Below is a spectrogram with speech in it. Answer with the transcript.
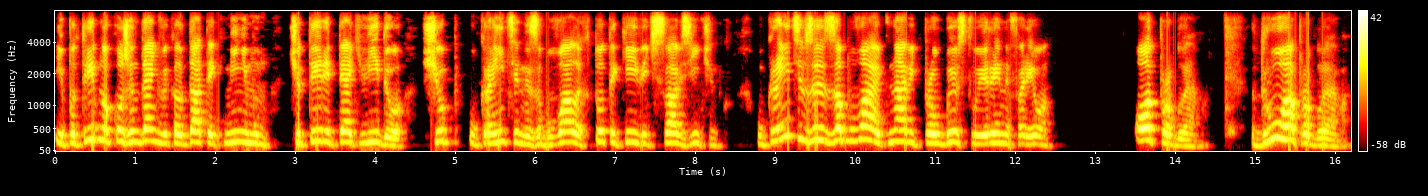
І потрібно кожен день викладати як мінімум 4-5 відео, щоб українці не забували, хто такий В'ячеслав Зінченко. Українці вже забувають навіть про вбивство Ірини Фаріон. От проблема. Друга проблема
